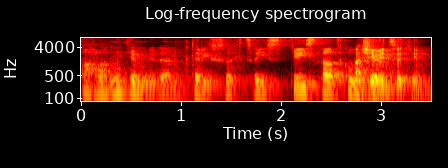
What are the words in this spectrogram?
A hlavně těm lidem, kteří se chtějí, chtějí stát koučem. A živit se tím.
